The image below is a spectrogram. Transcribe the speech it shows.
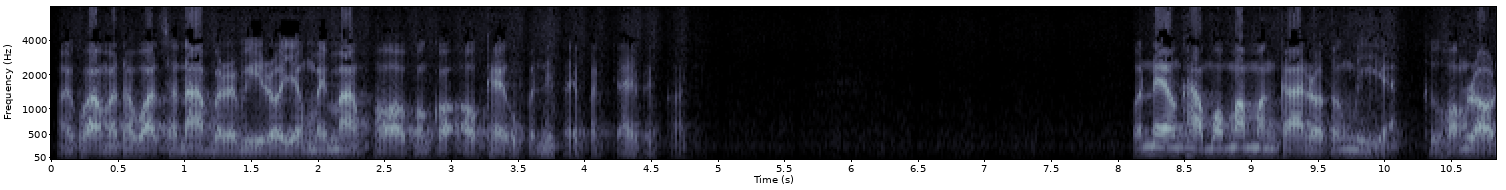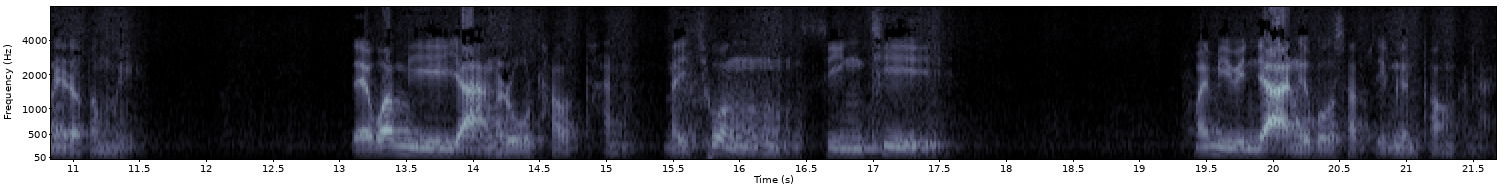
หมายความว่าถ้าวาสนาบารมีเรายังไม่มากพอมันก็เอาแค่อุปนิสัยปัจจัยไปก่อนเพราะแนวข่าวมอมมังการเราต้องมีอะคือของเราเนี่ยเราต้องมี แต่ว่ามีอย่างรู้เท่าทัน ในช่วงสิ่งที่ ไม่มีวิญญาณหรือพวกทรัพย์สินเงินทองทั้งหลาย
